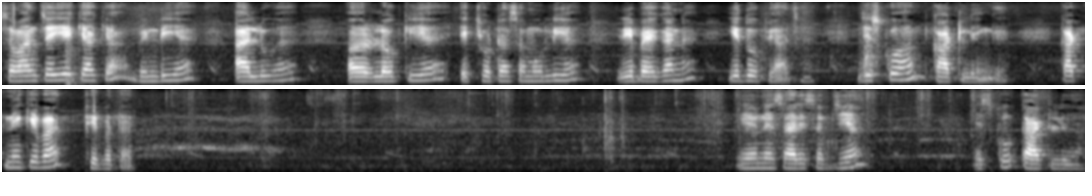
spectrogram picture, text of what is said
सामान चाहिए क्या क्या भिंडी है, आलू है और लौकी है, एक छोटा सा मूली है, ये बैगन है, ये दो प्याज हैं, जिसको हम काट लेंगे। काटने के बाद फिर बता ये हमने सारी सब्ज़ियाँ इसको काट लिया।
